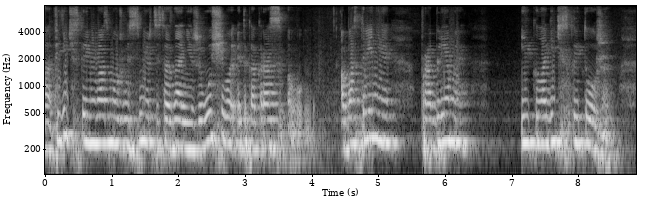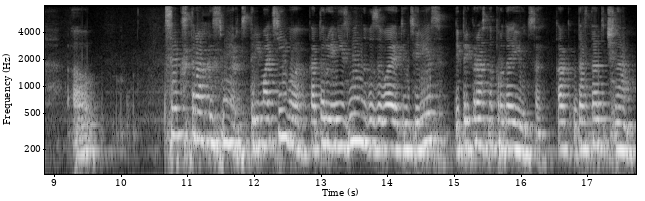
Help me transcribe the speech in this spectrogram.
А физическая невозможность смерти сознания живущего – это как раз э, обострение проблемы и экологической тоже. Э, секс, страх и смерть – три мотива, которые неизменно вызывают интерес и прекрасно продаются, как достаточно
